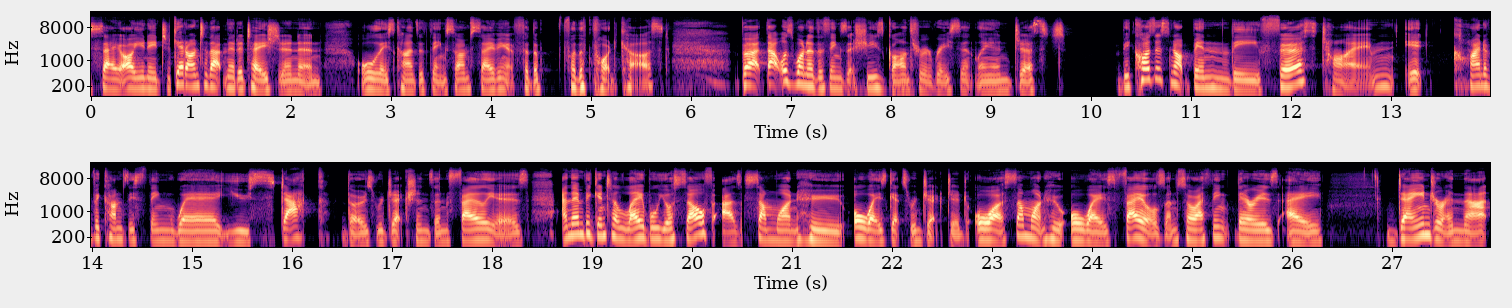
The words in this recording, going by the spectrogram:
say, oh, you need to get onto that meditation and all these kinds of things. So I'm saving it for the for the podcast. But that was one of the things that she's gone through recently and just because it's not been the first time, it kind of becomes this thing where you stack those rejections and failures and then begin to label yourself as someone who always gets rejected or someone who always fails. And so I think there is a danger in that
